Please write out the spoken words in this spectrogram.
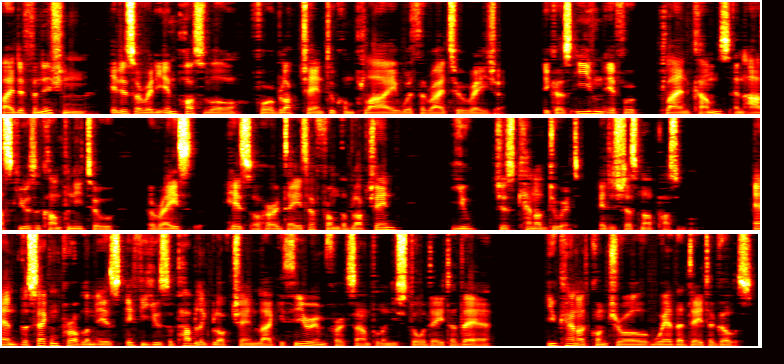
by definition, it is already impossible for a blockchain to comply with the right to erasure. Because even if a client comes and asks you as a company to erase his or her data from the blockchain, you just cannot do it. It is just not possible. And the second problem is if you use a public blockchain like Ethereum, for example, and you store data there, you cannot control where that data goes.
